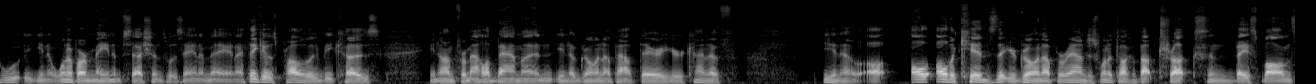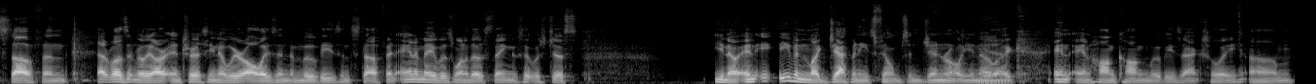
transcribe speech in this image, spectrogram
you know, one of our main obsessions was anime, and I think it was probably because, you know, I'm from Alabama, and you know, growing up out there, you're kind of you know, all, all, all the kids that you're growing up around just want to talk about trucks and baseball and stuff. And that wasn't really our interest. You know, we were always into movies and stuff. And anime was one of those things that was just, you know, and even like Japanese films in general, you know, like, and, and Hong Kong movies actually. Um,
